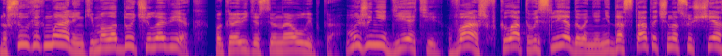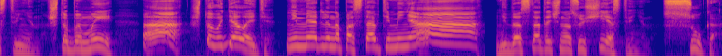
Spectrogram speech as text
«Ну что вы как маленький молодой человек?» — покровительственная улыбка. «Мы же не дети. Ваш вклад в исследование недостаточно существенен, чтобы мы...» «А, что вы делаете? Немедленно поставьте меня!» а «Недостаточно существенен. Сука!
